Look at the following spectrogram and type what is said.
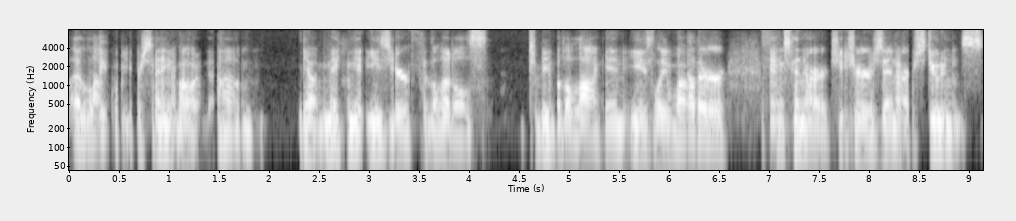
I like what you're saying about um, you know making it easier for the littles to be able to log in easily. What other things can our teachers and our students,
